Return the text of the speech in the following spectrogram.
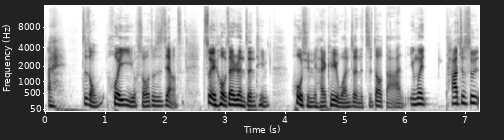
哎。这种会议有时候都是这样子，最后再认真听，或许你还可以完整的知道答案，因为他就是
